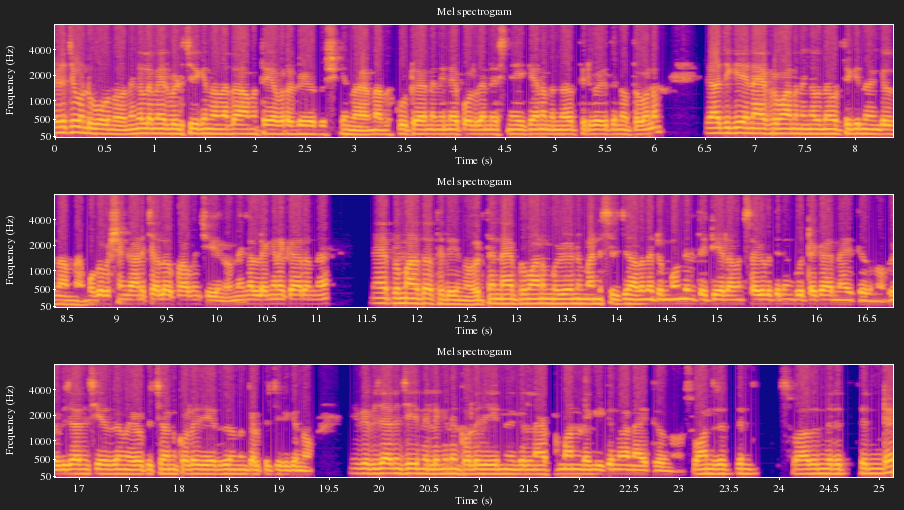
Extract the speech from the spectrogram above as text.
ഇഴച്ചു കൊണ്ടുപോകുന്നത് നിങ്ങളുടെ മേൽ വിളിച്ചിരിക്കുന്ന നല്ല ആമത്തെ അവരല്ലയോ ദുഷിക്കുന്നത്? നല്ല കൂട്ടുകാരനെ നിന്നെ പോലെ തന്നെ സ്നേഹിക്കണമെന്ന് തിരുവഴുത്തിനൊത്തവണ്ണം രാജകീയ ന്യായപ്രമാണം നിങ്ങൾ നിവർത്തിക്കുന്നുവെങ്കിൽ നന്ന് മുഖപക്ഷം കാണിച്ചാലോ പാപം ചെയ്യുന്നു? നിങ്ങൾ എങ്ങനെക്കാരെന്ന് ന്യായപ്രമാണത്തെ തെളിയുന്നു. ഒരുത്തൻ ന്യായപ്രമാണം മുഴുവനും അനുസരിച്ച് നടന്നിട്ട് ഒന്നിൽ തെറ്റിയാൽ അവൻ സകലത്തിലും കുറ്റക്കാരനായി തീർന്നു. വ്യഭിചാരം ചെയ്യരുതെന്ന് കൽപ്പിച്ചവൻ കൊല ചെയ്യരുതെന്നും കൽപ്പിച്ചിരിക്കുന്നു. നീ വ്യഭിചാരം ചെയ്യുന്നില്ലെങ്കിലും കൊല ചെയ്യുന്നെങ്കിൽ ന്യായപ്രമാണം ലംഘിക്കുന്നവനായി തീർന്നു സ്വാതന്ത്ര്യത്തിന് സ്വാതന്ത്ര്യത്തിന്റെ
